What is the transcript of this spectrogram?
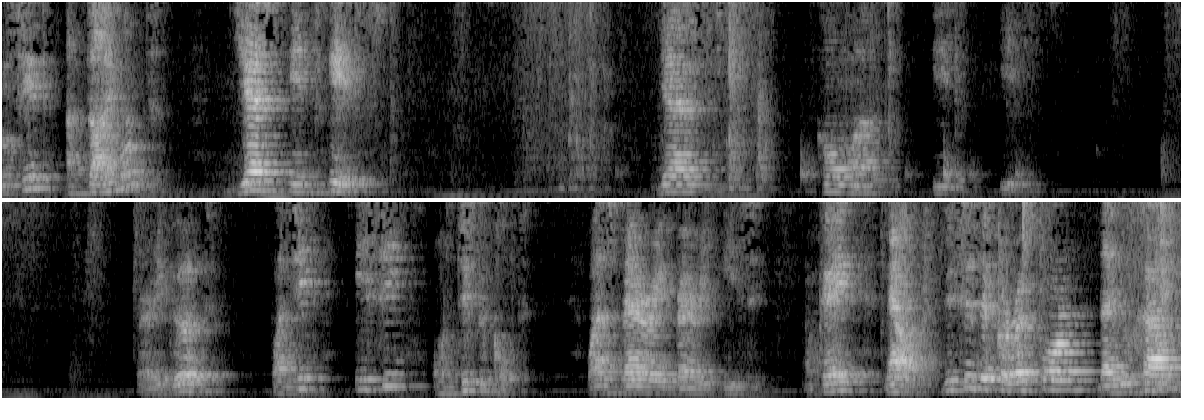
Is it a diamond? Yes, it is. Yes, comma, it is. Very good. Was it easy or difficult? Was very, very easy. Okay? Now, this is the correct form that you have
